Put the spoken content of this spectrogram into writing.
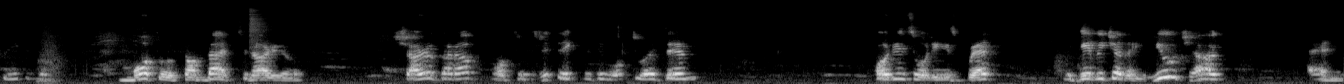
created a mortal combat scenario. Shahrukh got up, walked to Hrithik, Hrithik walked towards him. Audience holding his breath. They gave each other huge hug and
